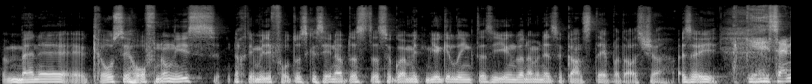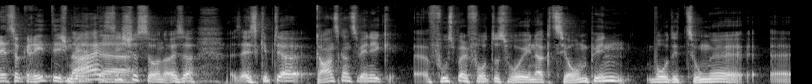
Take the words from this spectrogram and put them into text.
meine große Hoffnung ist, nachdem ich die Fotos gesehen habe, dass das sogar mit mir gelingt, dass ich irgendwann einmal nicht so ganz deppert ausschaue. Also ich, okay, sei nicht so kritisch. Nein, es ist schon so. Also es gibt ja ganz, ganz wenig äh, Fußballfotos, wo ich in Aktion bin, wo die Zunge äh,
